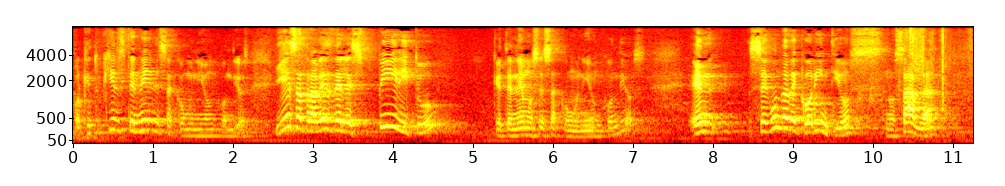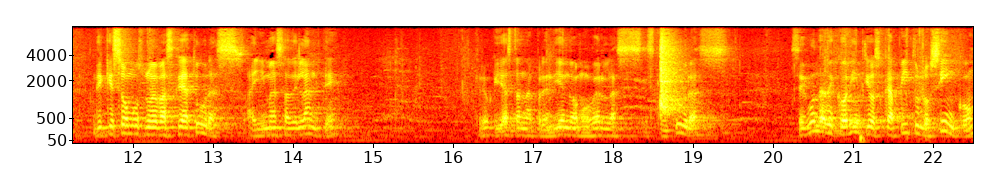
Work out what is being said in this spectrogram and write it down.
Porque tú quieres tener esa comunión con Dios. Y es a través del Espíritu que tenemos esa comunión con Dios. En Segunda de Corintios nos habla de que somos nuevas criaturas. Ahí más adelante, creo que ya están aprendiendo a mover las escrituras. Segunda de Corintios capítulo 5,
